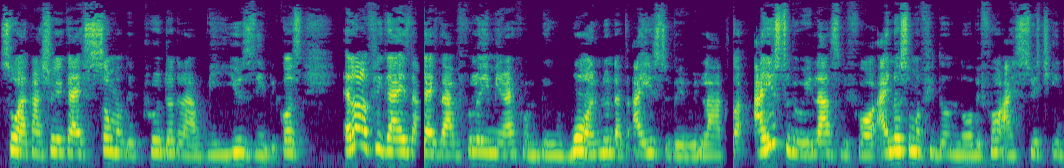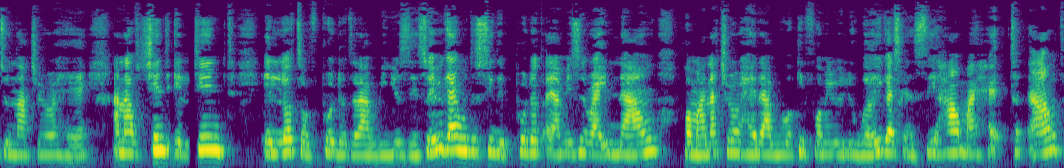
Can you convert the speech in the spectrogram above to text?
so i can show you guys some of the product that i've been using because a lot of you guys that that following me right from day one know that I used to be relaxed. But I used to be relaxed before. I know some of you don't know before I switched into natural hair, and I've changed a changed a lot of products that I've been using. So if you guys want to see the product I am using right now for my natural hair that have been working for me really well, you guys can see how my hair turned out.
